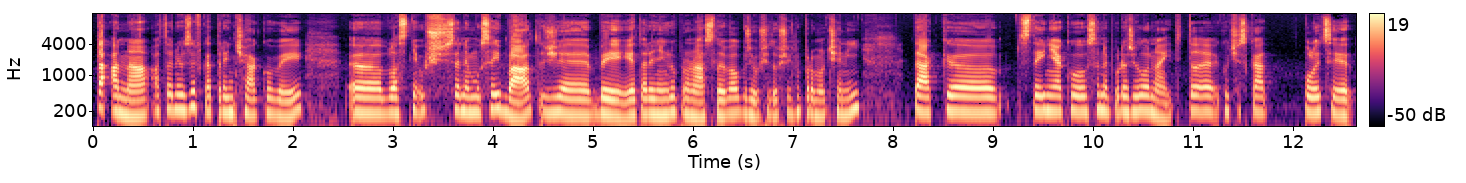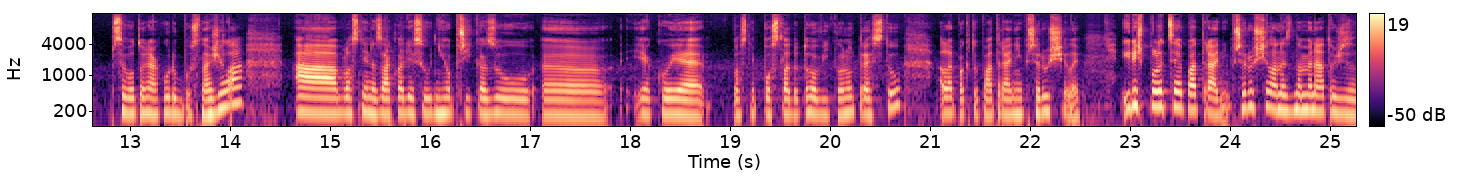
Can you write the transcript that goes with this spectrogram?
ta Anna a ten Josef Katrinčákovi uh, vlastně už se nemusí bát, že by je tady někdo pronásledoval, protože už je to všechno promlčený, tak stejně jako se nepodařilo najít. To je jako česká policie se o to nějakou dobu snažila a vlastně na základě soudního příkazu, jako je vlastně poslat do toho výkonu trestu, ale pak to pátrání přerušili. I když policie pátrání přerušila, neznamená to, že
